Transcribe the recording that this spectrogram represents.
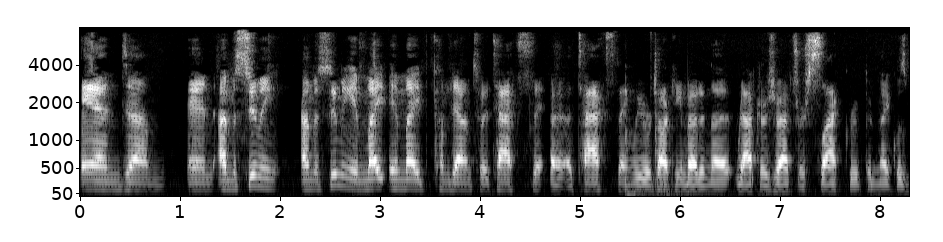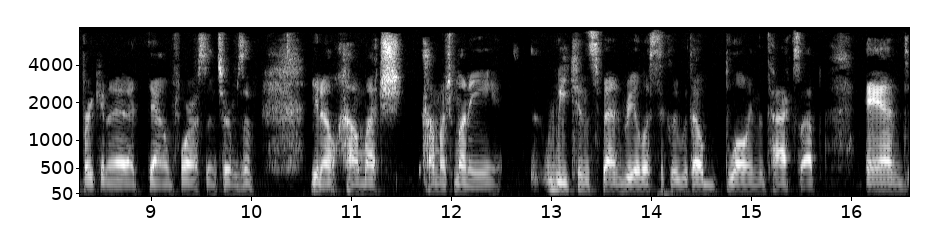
and um, and I'm assuming I'm assuming it might it might come down to a tax th- a tax thing we were talking about in the Raptors Raptors Slack group, and Mike was breaking it down for us in terms of, you know, how much how much money we can spend realistically without blowing the tax up. And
